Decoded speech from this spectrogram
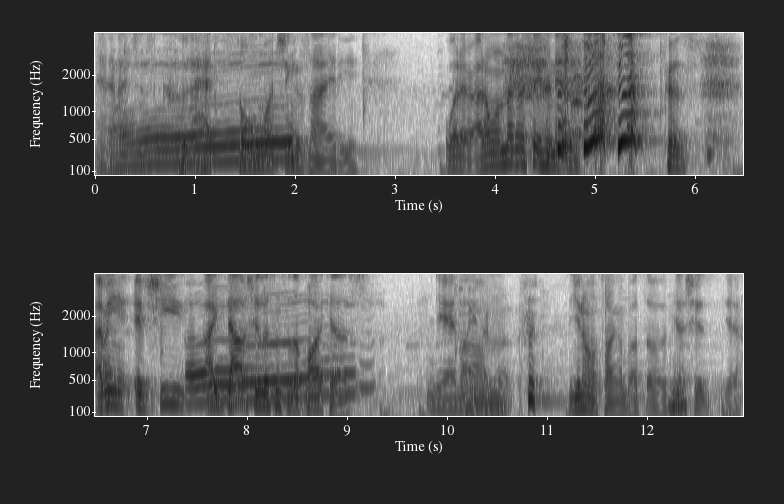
and I just could, I had so much anxiety. Whatever. I don't. I'm not gonna say her name because I mean, if she, I doubt she listens to the podcast. Yeah, I know what you're Um, talking about. You know what I'm talking about though. Yeah, she yeah.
